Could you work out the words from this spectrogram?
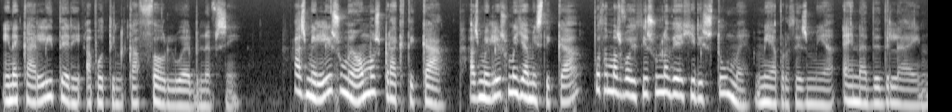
είναι καλύτερη από την καθόλου έμπνευση». Ας μιλήσουμε όμως πρακτικά. Ας μιλήσουμε για μυστικά που θα μας βοηθήσουν να διαχειριστούμε μία προθεσμία, ένα deadline.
